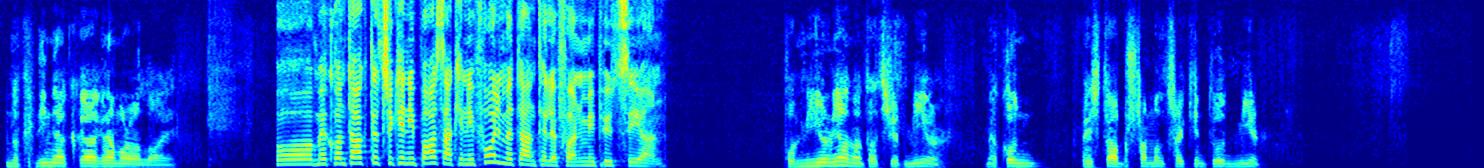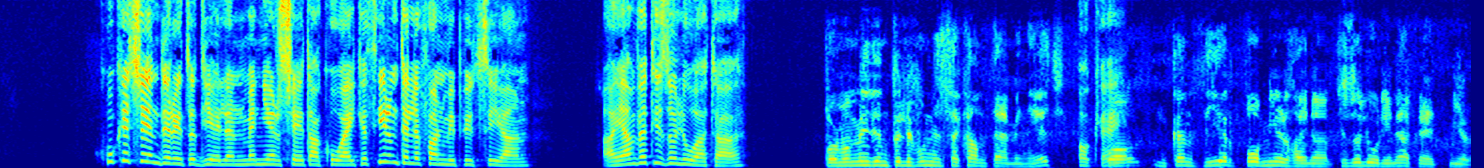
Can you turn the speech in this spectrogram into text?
Nuk e di na ku e morëm vallai. Po me kontaktet që keni pas, a keni fol me ta në telefon, me i pyt si janë? Po mirë janë ata që jetë mirë, me kon, me qeta për shembull që kam qenë, mirë. Ku ke qenë deri të dielën me njerëz që je taku, a i ke thirrë në telefon me i pyt si janë a janë vetizolu ata. Për momentin telefonin s'e kam temin hiq okay. po më kanë thirrë po mirë thojnë të izolum jan krejt mirë.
